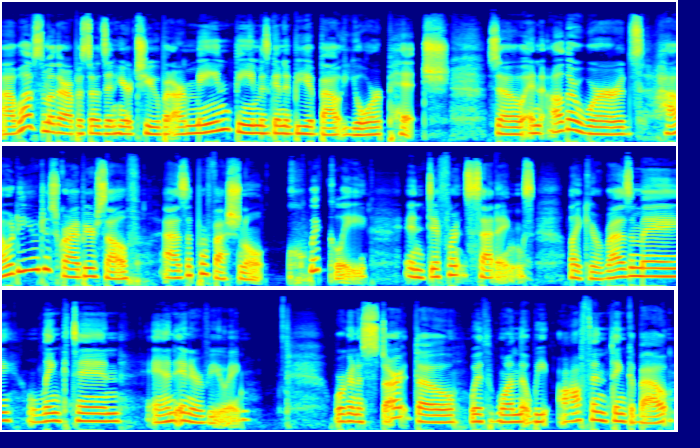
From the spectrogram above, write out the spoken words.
Uh, we'll have some other episodes in here too, but our main theme is going to be about your pitch. So, in other words, how do you describe yourself as a professional quickly in different settings like your resume, LinkedIn, and interviewing? We're going to start though with one that we often think about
